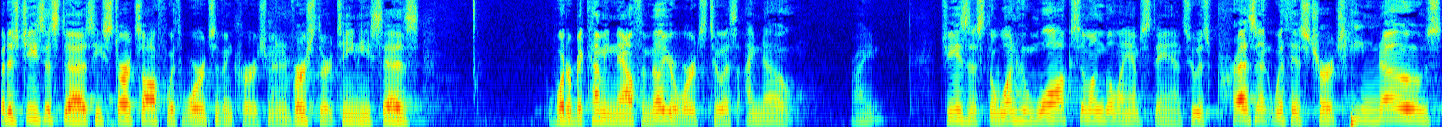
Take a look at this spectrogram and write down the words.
But as Jesus does, he starts off with words of encouragement. In verse 13, he says, what are becoming now familiar words to us, I know, right? Jesus, the one who walks among the lampstands, who is present with his church, he knows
